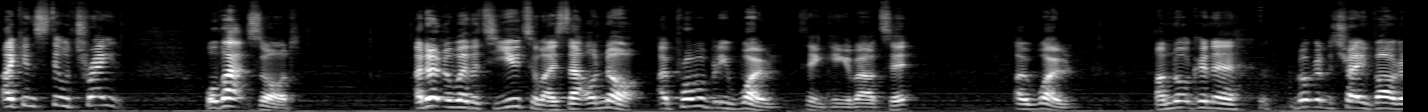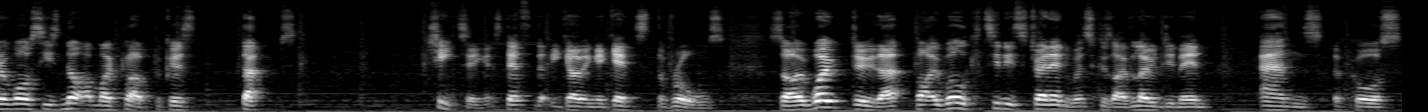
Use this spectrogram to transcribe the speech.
I can still train. Well, that's odd. I don't know whether to utilise that or not. I probably won't, thinking about it. I won't. I'm not gonna I'm not gonna train Wagner whilst he's not at my club because that's cheating. It's definitely going against the rules. So I won't do that, but I will continue to train Edwards because I've loaned him in. And, of course,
